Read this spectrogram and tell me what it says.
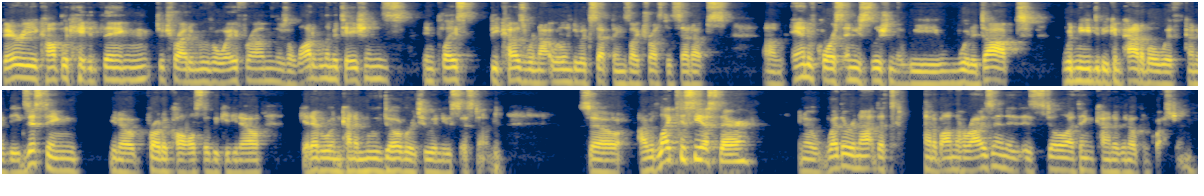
very complicated thing to try to move away from. There's a lot of limitations in place because we're not willing to accept things like trusted setups. Um, and of course, any solution that we would adopt would need to be compatible with kind of the existing, you know, protocols so we could, you know, get everyone kind of moved over to a new system. So I would like to see us there. You know, whether or not that's kind of on the horizon is still, I think, kind of an open question.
